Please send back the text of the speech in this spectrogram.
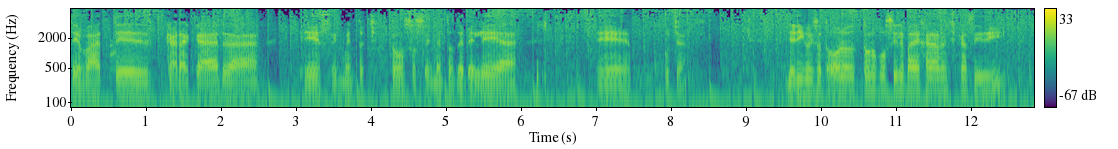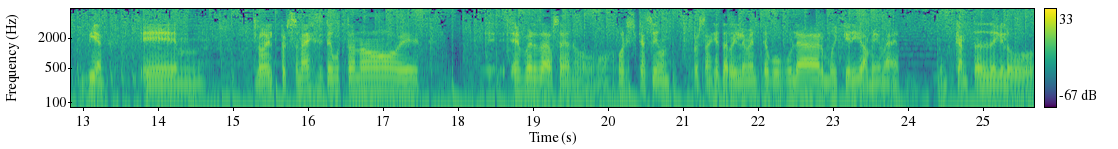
debates cara a cara eh, segmentos chistosos segmentos de pelea eh, pucha. Jericho hizo todo lo, todo lo posible para dejar a Orange Cassidy bien. Eh, lo del personaje, si te gusta o no, eh, es verdad, o sea, no, Cassidy es un personaje terriblemente popular, muy querido, a mí me, me encanta desde que lo,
